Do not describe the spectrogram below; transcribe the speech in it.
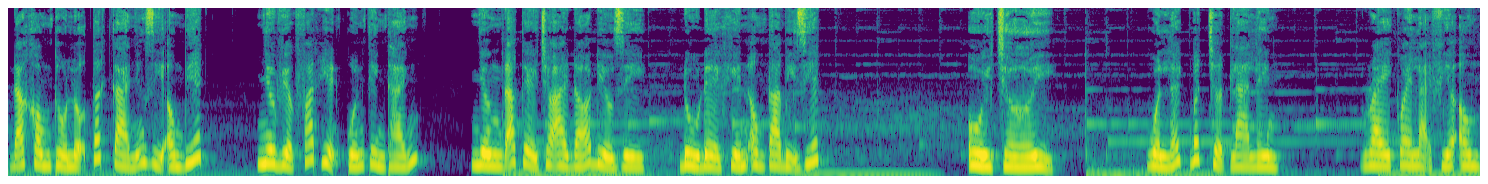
đã không thổ lộ tất cả những gì ông biết, như việc phát hiện cuốn kinh thánh, nhưng đã kể cho ai đó điều gì đủ để khiến ông ta bị giết. Ôi trời! Wallace bất chợt la lên. Gray quay lại phía ông.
